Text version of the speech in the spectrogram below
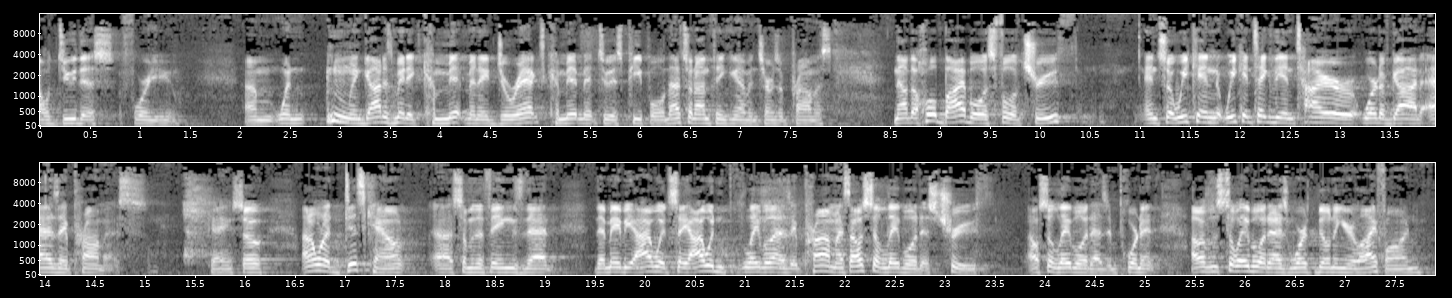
I will do this for you. Um, when, when God has made a commitment, a direct commitment to his people, that's what I'm thinking of in terms of promise. Now, the whole Bible is full of truth, and so we can, we can take the entire Word of God as a promise. Okay, so I don't want to discount uh, some of the things that, that maybe I would say I wouldn't label that as a promise. I would still label it as truth. I would still label it as important. I would still label it as worth building your life on.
